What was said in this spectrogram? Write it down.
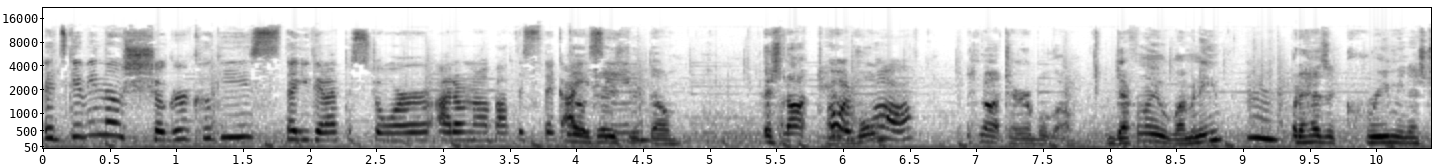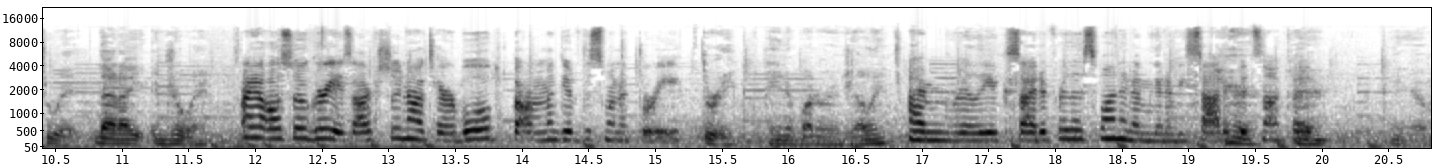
It's giving those sugar cookies that you get at the store. I don't know about this thick icing. it though. It's not terrible. Oh, it's terrible. It's not terrible though. Definitely lemony, Mm. but it has a creaminess to it that I enjoy. I also agree. It's actually not terrible, but I'm gonna give this one a three. Three. Peanut butter and jelly. I'm really excited for this one, and I'm gonna be sad if it's not good. Here, here you go.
